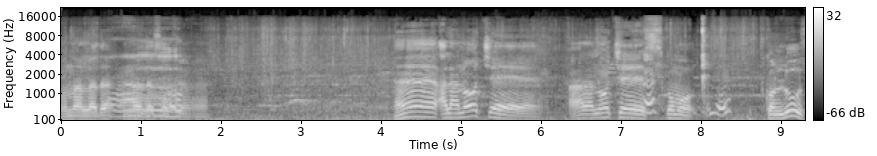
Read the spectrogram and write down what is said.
onlarla da onları da satıyorum. Ha. Ha, a la noche. A la noche es como con luz.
